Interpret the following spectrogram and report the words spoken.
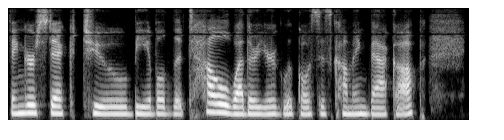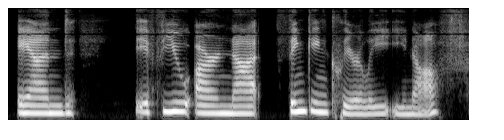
finger stick to be able to tell whether your glucose is coming back up. And if you are not thinking clearly enough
